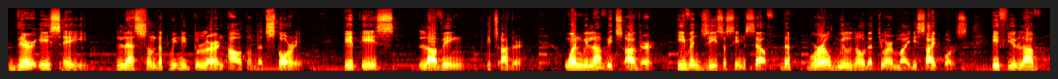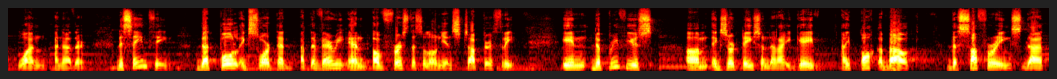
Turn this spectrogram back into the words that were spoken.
there is a lesson that we need to learn out of that story. It is loving each other. When we love each other, even Jesus Himself, the world will know that you are my disciples if you love one another. The same thing that Paul exhorted at the very end of 1 Thessalonians chapter 3. In the previous um, exhortation that I gave, I talk about the sufferings that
